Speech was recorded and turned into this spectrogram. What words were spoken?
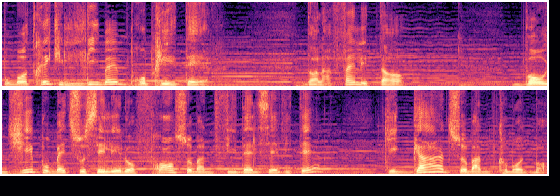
pour montrer qu'il est lui-même propriétaire. Dans la fin des temps, bon Dieu pour mettre sous scellé l'offrande sur man fidèle serviteur qui garde ce man commandement.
